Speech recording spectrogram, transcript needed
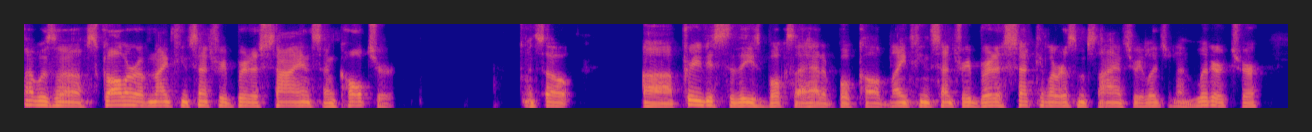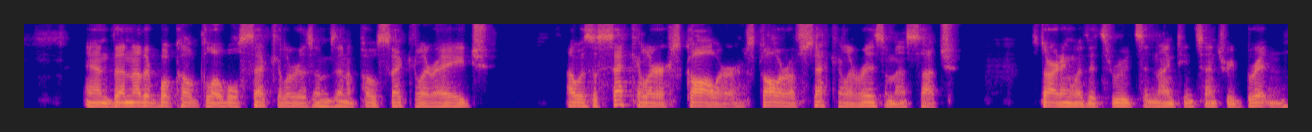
I was a scholar of 19th century British science and culture, and so uh, previous to these books, I had a book called 19th Century British Secularism, Science, Religion, and Literature, and another book called Global Secularisms in a Post Secular Age. I was a secular scholar, scholar of secularism as such, starting with its roots in 19th century Britain.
